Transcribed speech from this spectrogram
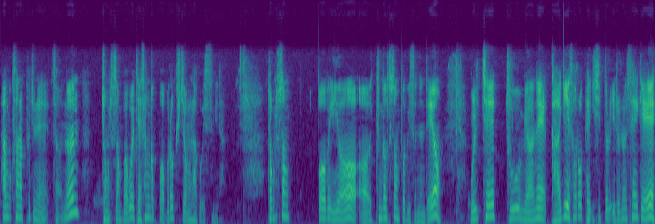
한국산업표준에서는 정투상법을 제3각법으로 규정을 하고 있습니다. 정투상 법에 이어 어, 등각투상법이 있었는데요. 물체의 두 면의 각이 서로 120도를 이루는 세 개의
